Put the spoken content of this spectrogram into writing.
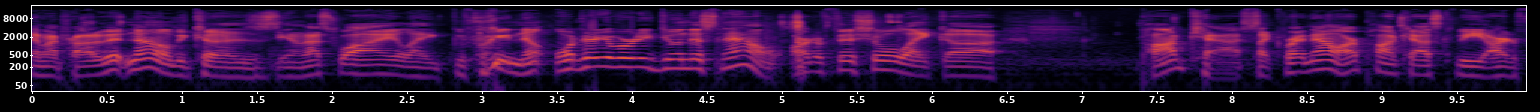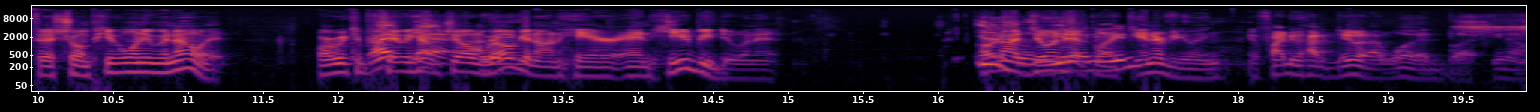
Am I proud of it? No, because you know that's why. Like before you know, or they're already doing this now. Artificial like uh podcasts. Like right now, our podcast could be artificial, and people won't even know it. Or we could pretend Right, we yeah, have Joe I mean- Rogan on here, and he'd be doing it. Or not doing it, but like mean? interviewing. If I knew how to do it, I would. But you know,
